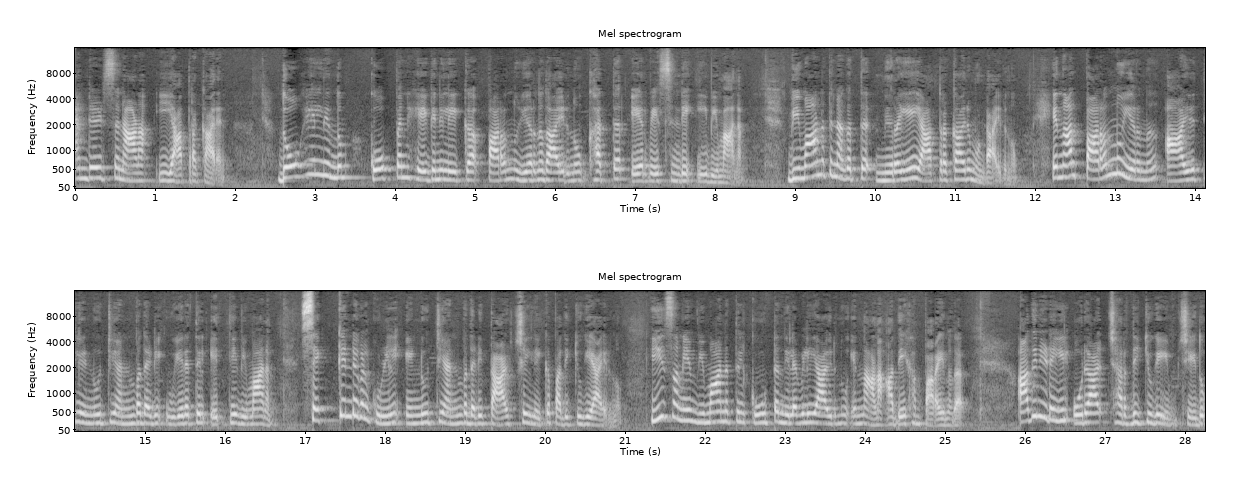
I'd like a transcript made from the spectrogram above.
ആൻഡേഴ്സൺ ആണ് ഈ യാത്രക്കാരൻ. ദോഹയിൽ നിന്നും കോപ്പൻ ഹേഗനിലേക്ക് പറന്നുയർന്നതായിരുന്നു ഖത്തർ എയർവേസിന്റെ ഈ വിമാനം. വിമാനത്തിനകത്ത് നിറയെ യാത്രക്കാരും ഉണ്ടായിരുന്നു. എന്നാൽ പറന്നുയർന്ന് ആയിരത്തി എണ്ണൂറ്റി അൻപത് അടി ഉയരത്തിൽ എത്തിയ വിമാനം സെക്കൻഡുകൾക്കുള്ളിൽ എണ്ണൂറ്റി അൻപത് അടി താഴ്ചയിലേക്ക് പതിക്കുകയായിരുന്നു. ഈ സമയം വിമാനത്തിൽ കൂട്ട നിലവിളിയായിരുന്നു എന്നാണ് അദ്ദേഹം പറയുന്നത്. അതിനിടയിൽ ഒരാൾ ഛർദ്ദിക്കുകയും ചെയ്തു.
